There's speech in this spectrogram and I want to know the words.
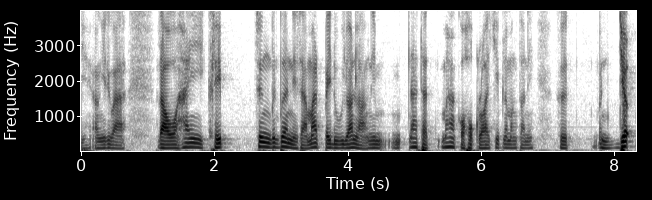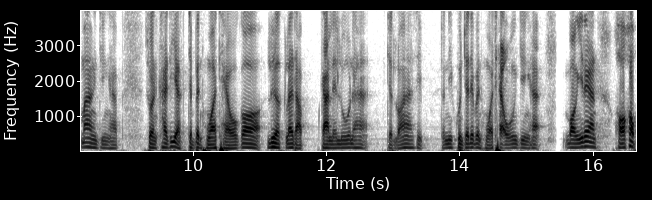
ๆเอางี้ดีกว่า เราให้คลิปซึ่งเพื่อนๆเนี่ยสามารถไปดูย้อนหลังนี่น่าจะมากกว่า 600 คลิปแล้วมั้งตอนนี้ คือมันเยอะมากจริงครับ ส่วนใครที่อยากจะเป็นหัวแถวก็เลือกระดับการเรียนรู้นะฮะ750 ตอนนี้คุณจะได้เป็นหัวแถวจริงๆฮะบอกงี้แล้วกันขอขอบ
